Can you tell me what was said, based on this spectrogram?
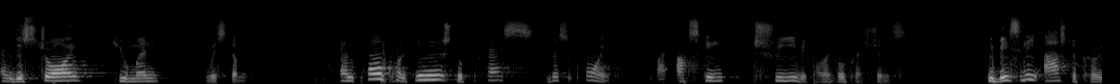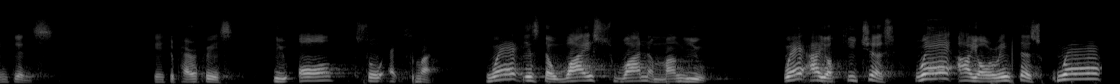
and destroy human wisdom. And Paul continues to press this point by asking three rhetorical questions. He basically asked the Corinthians, okay, to paraphrase, you all so smart. Where is the wise one among you? Where are your teachers? Where are your orators? Where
